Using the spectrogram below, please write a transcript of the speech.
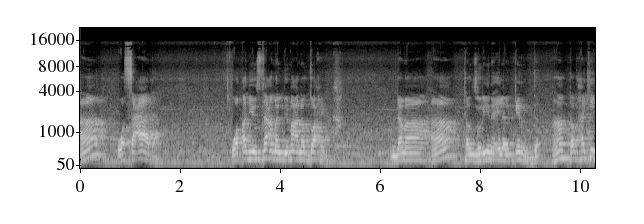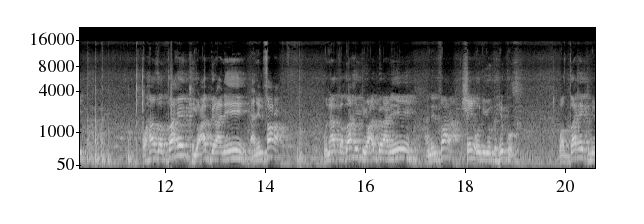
ها والسعادة. وقد يستعمل بمعنى الضحك. عندما ها تنظرين إلى القرد ها تضحكين. وهذا الضحك يعبر عن إيه؟ عن الفرح. هناك ضحك يعبر عن إيه؟ عن الفرح. شيء يضحكك. والضحك من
